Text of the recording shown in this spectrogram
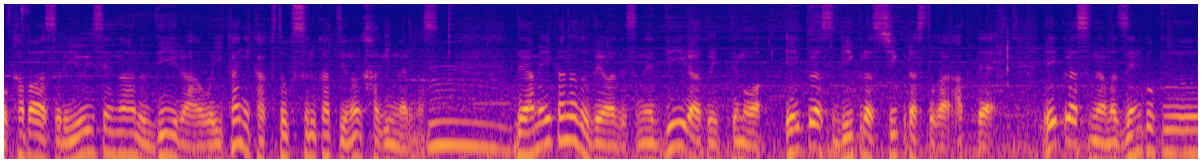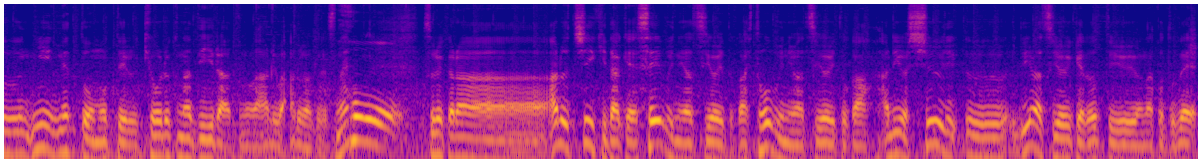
をカバーする優位性のあるディーラーをいかに獲得するかというのが鍵になります。でアメリカなどではですねディーラーといっても A クラス B クラス C クラスとかあって A クラスのはま全国にネットを持っている強力なディーラーというのがあるあるわけですね。それからある地域だけ西部には強いとか東部には強いとかあるいは州には強いけどというようなことで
